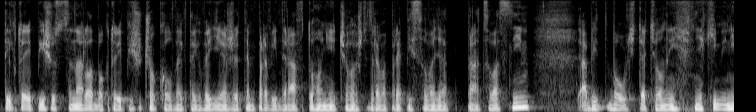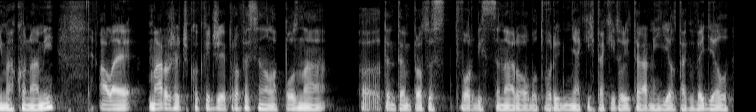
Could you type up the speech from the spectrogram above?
Tí, ktorí píšu scenár, alebo ktorí píšu čokoľvek, tak vedia, že ten prvý draft toho niečoho ešte treba prepisovať a pracovať s ním, aby bol čitateľný niekým iným ako nami. Ale Maroš Hečko, keďže je profesionál a pozná ten, ten proces tvorby scenárov alebo tvoriť nejakých takýchto literárnych diel, tak vedel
